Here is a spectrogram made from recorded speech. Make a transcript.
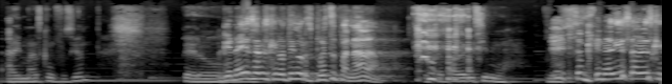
Hay más confusión. Pero. Porque nadie sabe es que no tengo respuesta para nada. Está padrísimo. Lo que nadie sabe es que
